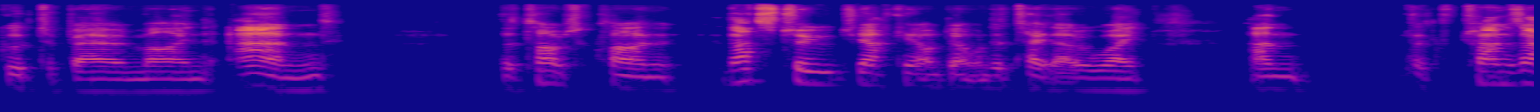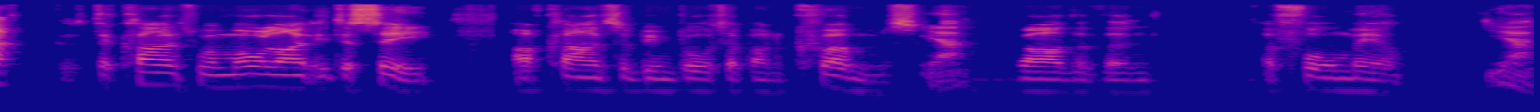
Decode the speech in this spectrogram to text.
good to bear in mind. And the types of client that's true, Jackie. I don't want to take that away. And the transact the clients were more likely to see our clients have been brought up on crumbs yeah. rather than a full meal. Yeah.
